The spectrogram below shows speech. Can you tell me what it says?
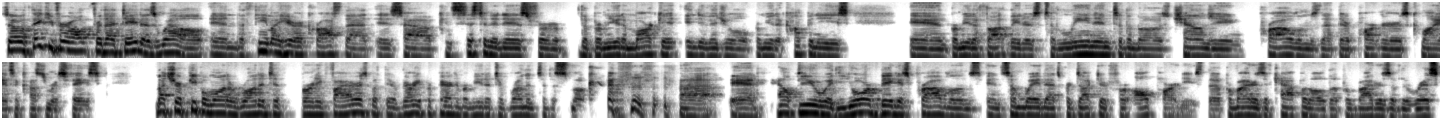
So thank you for all, for that data as well. And the theme I hear across that is how consistent it is for the Bermuda market, individual Bermuda companies, and Bermuda thought leaders to lean into the most challenging problems that their partners, clients, and customers face I'm not sure if people want to run into burning fires, but they're very prepared in Bermuda to run into the smoke uh, and help you with your biggest problems in some way that's productive for all parties the providers of capital, the providers of the risk,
